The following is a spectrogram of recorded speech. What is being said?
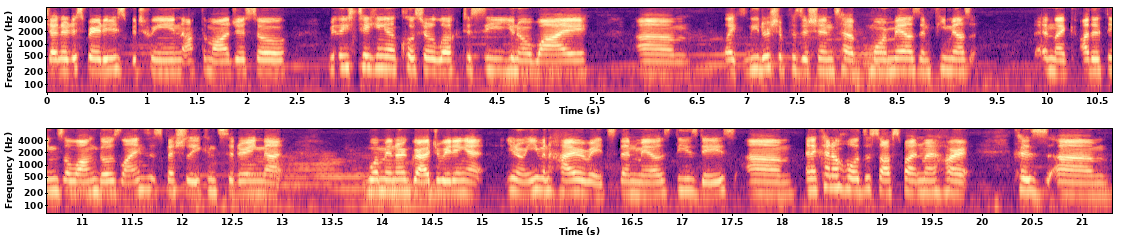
gender disparities between ophthalmologists. So really taking a closer look to see, you know, why um, like leadership positions have more males and females and like other things along those lines, especially considering that women are graduating at, you know, even higher rates than males these days. Um, and it kind of holds a soft spot in my heart because um,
